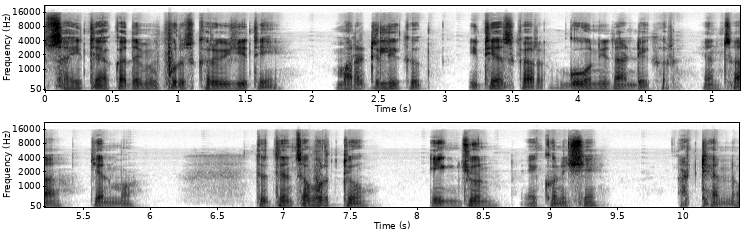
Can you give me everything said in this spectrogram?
साहित्य अकादमी पुरस्कार विजेते मराठी लेखक इतिहासकार गोवनी दांडेकर यांचा जन्म. तर त्यांचा मृत्यू एक जून एकोणीसशे अठ्ठ्याण्णव.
